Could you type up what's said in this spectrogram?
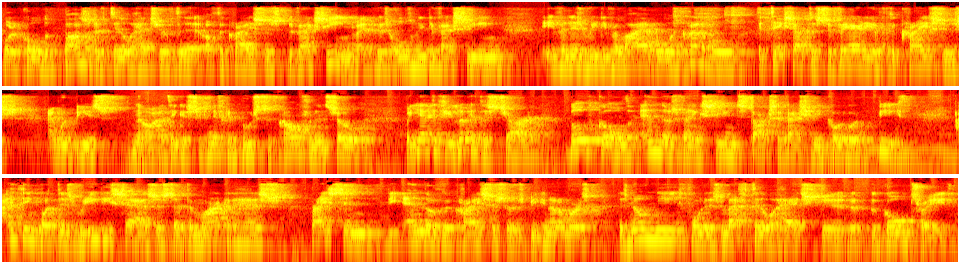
what are called the positive tail hedge of the of the crisis, the vaccine, right? Because ultimately, the vaccine, if it is really reliable and credible, it takes out the severity of the crisis and would be, you know, I think a significant boost to confidence. So, but yet, if you look at this chart, both gold and those vaccine stocks have actually quote unquote peaked. I think what this really says is that the market has priced in the end of the crisis, so to speak. In other words, there's no need for this left tail hedge, the, the, the gold trade.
